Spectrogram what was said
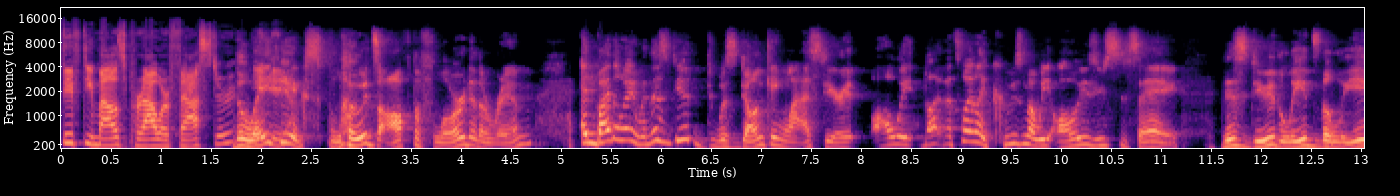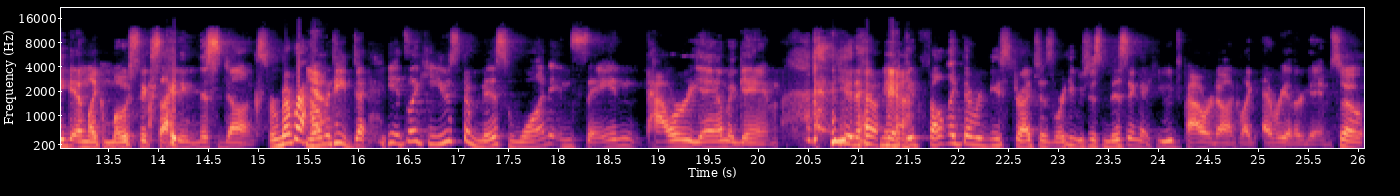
50 miles per hour faster. The way yeah. he explodes off the floor to the rim. And by the way, when this dude was dunking last year, it always that's why like Kuzma, we always used to say this dude leads the league in like most exciting miss dunks. Remember how Yeah. many? De- it's like he used to miss one insane power yam a game. you know, Yeah. it felt like there would be stretches where he was just missing a huge power dunk like every other game. So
